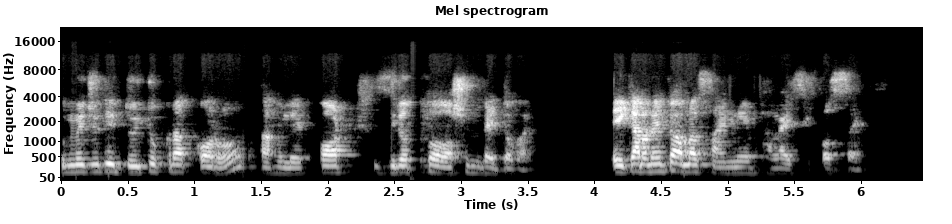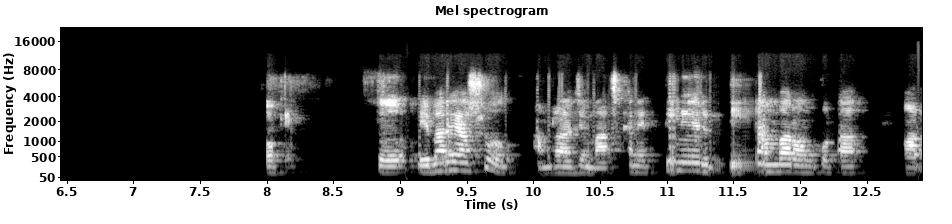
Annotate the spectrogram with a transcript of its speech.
তুমি যদি দুই টুকরা করো তাহলে কট জিরো তো অসংজ্ঞায়িত হয়। এই কারণেই তো আমরা সাইন নিয়ে ভাঙাইছি কস সাইন ওকে তো এবারে আসো আমরা যে মাঝখানে তিনের তিন নাম্বার অঙ্কটা বাদ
